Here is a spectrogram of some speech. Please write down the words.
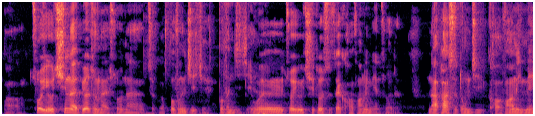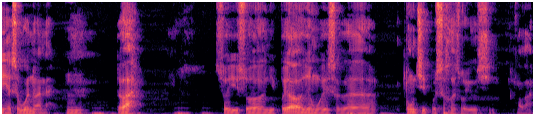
啊，做油漆呢，标准来说呢，这个不分季节，不分季节，因为做油漆都是在烤房里面做的，哪怕是冬季，烤房里面也是温暖的，嗯，对吧？所以说你不要认为这个冬季不适合做油漆，好吧？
